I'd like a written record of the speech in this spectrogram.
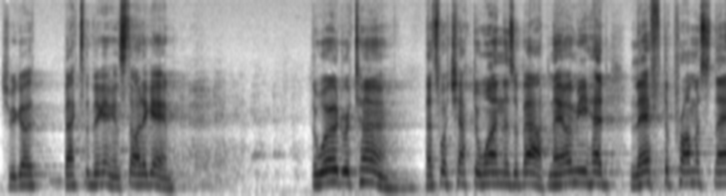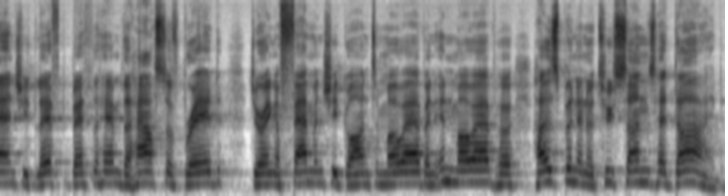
Should we go back to the beginning and start again? the word return. That's what chapter 1 is about. Naomi had left the promised land. She'd left Bethlehem, the house of bread. During a famine, she'd gone to Moab, and in Moab, her husband and her two sons had died.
